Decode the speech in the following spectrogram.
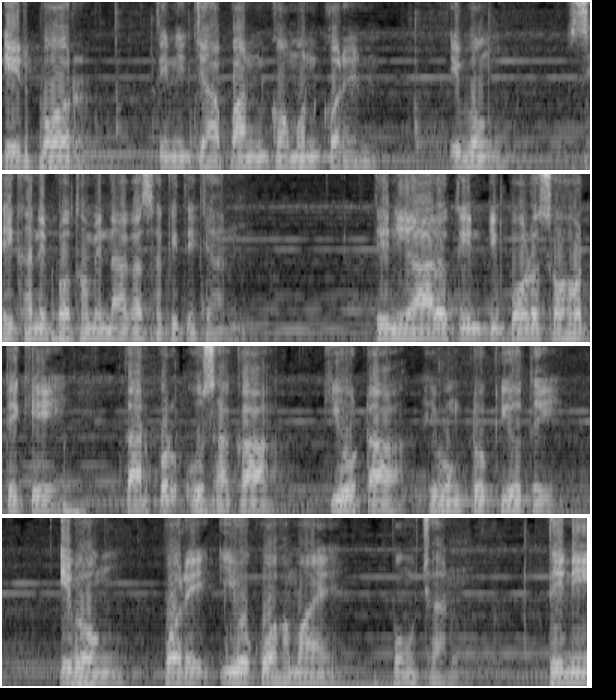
এরপর তিনি জাপান গমন করেন এবং সেখানে প্রথমে নাগাসাকিতে যান। তিনি আরও তিনটি বড় শহর দেখে তারপর ওসাকা কিওটা এবং টোকিওতে এবং পরে ইয়োকোহামায় পৌঁছান। তিনি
